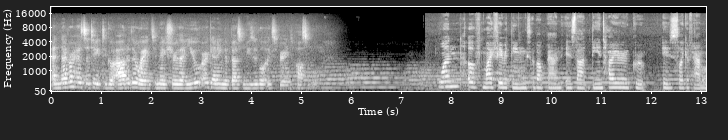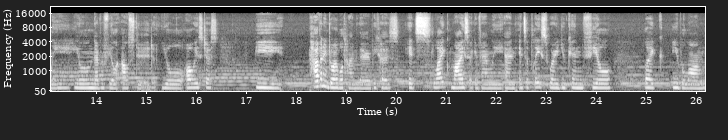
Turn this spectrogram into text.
and never hesitate to go out of their way to make sure that you are getting the best musical experience possible. One of my favorite things about band is that the entire group is like a family. You'll never feel ousted. You'll always just be have an enjoyable time there because it's like my second family and it's a place where you can feel like you belong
